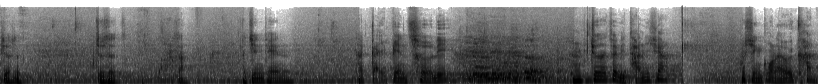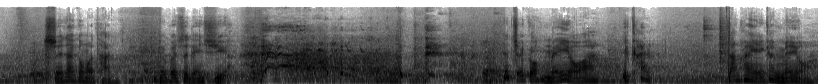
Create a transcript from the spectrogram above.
就是就是绑上。今天他改变策略，嗯，就在这里谈一下。我醒过来，我一看，谁在跟我谈？会不会是连续啊？结果没有啊！一看，张开眼一看没有啊，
